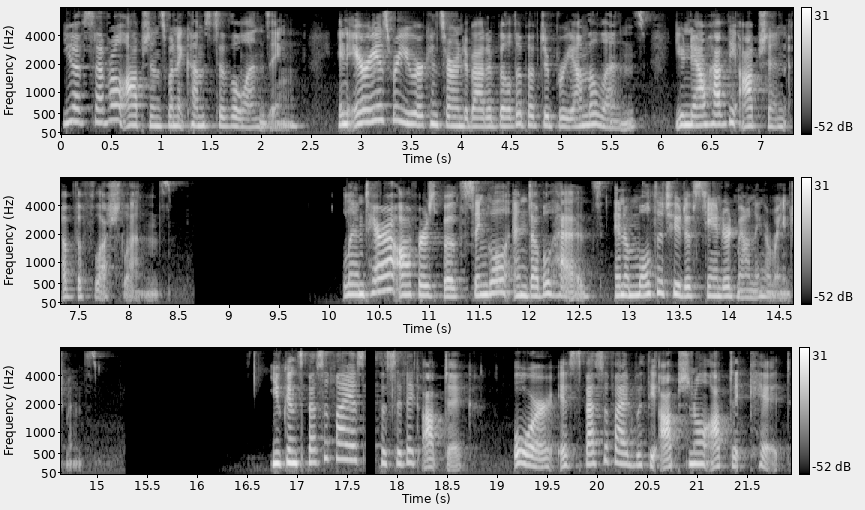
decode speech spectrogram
You have several options when it comes to the lensing. In areas where you are concerned about a buildup of debris on the lens, you now have the option of the flush lens. Lanterra offers both single and double heads in a multitude of standard mounting arrangements. You can specify a specific optic, or if specified with the optional optic kit,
